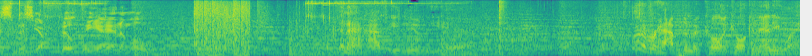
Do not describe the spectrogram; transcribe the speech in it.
Christmas, you filthy animal. And a Happy New Year. Whatever happened to Macaulay Culkin anyway?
